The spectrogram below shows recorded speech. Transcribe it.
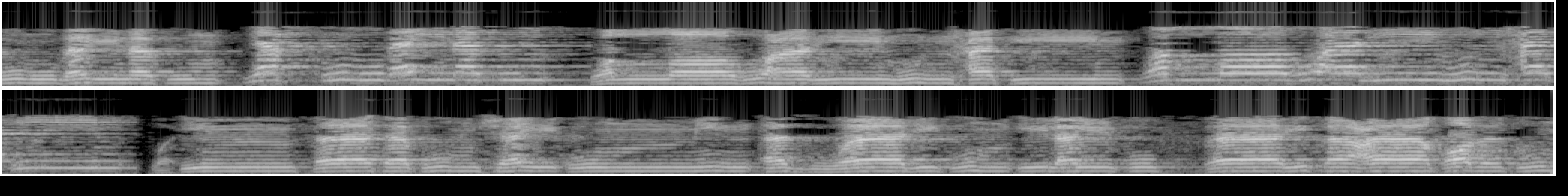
يحكم بينكم. يحكم بينكم. والله عليم حكيم. والله عليم حكيم. وإن فاتكم شيء من أزواجكم إلى الكفار فعاقبتم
